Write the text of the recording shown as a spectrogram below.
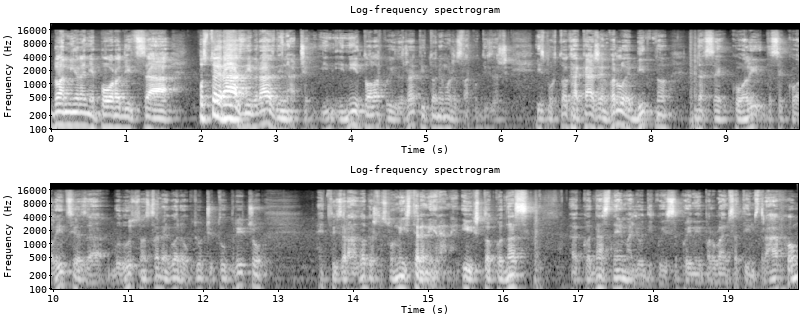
blamiranje porodica, postoje razni, razni način i, i nije to lako izdržati i to ne može svako da izdrži. I zbog toga kažem, vrlo je bitno da se, koali, da se koalicija za budućnost Crne Gore uključi tu priču, eto iz razloga što smo mi istrenirani i što kod nas kod nas nema ljudi koji, se, koji imaju problem sa tim strahom,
